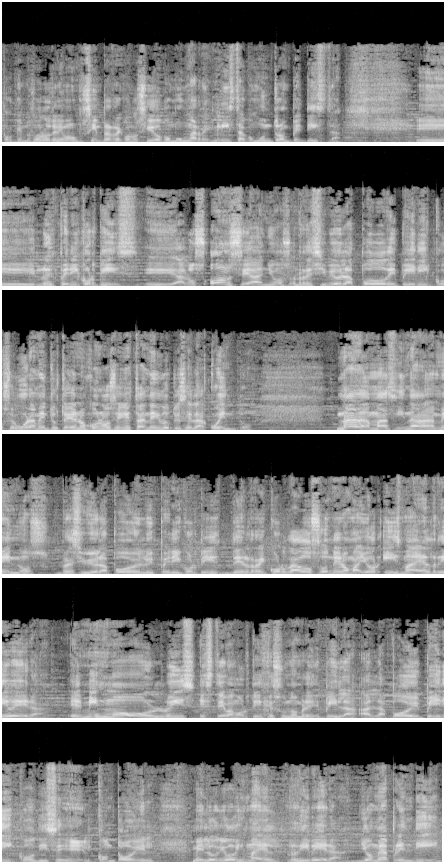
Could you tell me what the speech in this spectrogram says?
Porque nosotros lo tenemos siempre reconocido como un arreglista, como un trompetista. Luis Perico Ortiz, eh, a los 11 años, recibió el apodo de Perico. Seguramente ustedes no conocen esta anécdota y se la cuento. Nada más y nada menos recibió el apodo de Luis Perico Ortiz del recordado sonero mayor Ismael Rivera. El mismo Luis Esteban Ortiz, que es su nombre de pila, al apodo de Perico, dice él, contó él, me lo dio Ismael Rivera. Yo me aprendí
